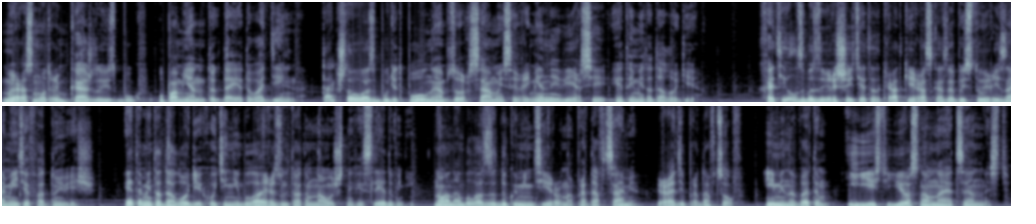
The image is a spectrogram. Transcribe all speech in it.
мы рассмотрим каждую из букв, упомянутых до этого отдельно. Так что у вас будет полный обзор самой современной версии этой методологии. Хотелось бы завершить этот краткий рассказ об истории, заметив одну вещь. Эта методология хоть и не была результатом научных исследований, но она была задокументирована продавцами ради продавцов. Именно в этом и есть ее основная ценность.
